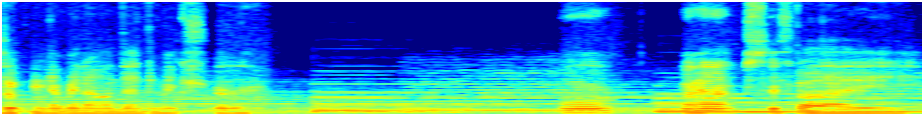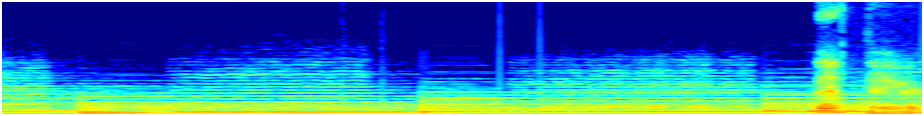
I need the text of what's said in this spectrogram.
looking every now and then to make sure. Or perhaps if I... That there.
